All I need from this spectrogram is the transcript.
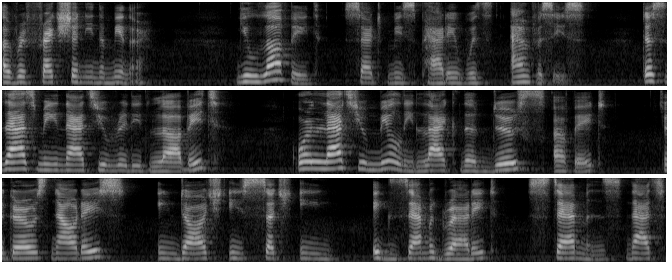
a reflection in the mirror. You love it, said Miss Patty with emphasis. Does that mean that you really love it? Or that you merely like the looks of it? The girls nowadays indulge in such exaggerated statements that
